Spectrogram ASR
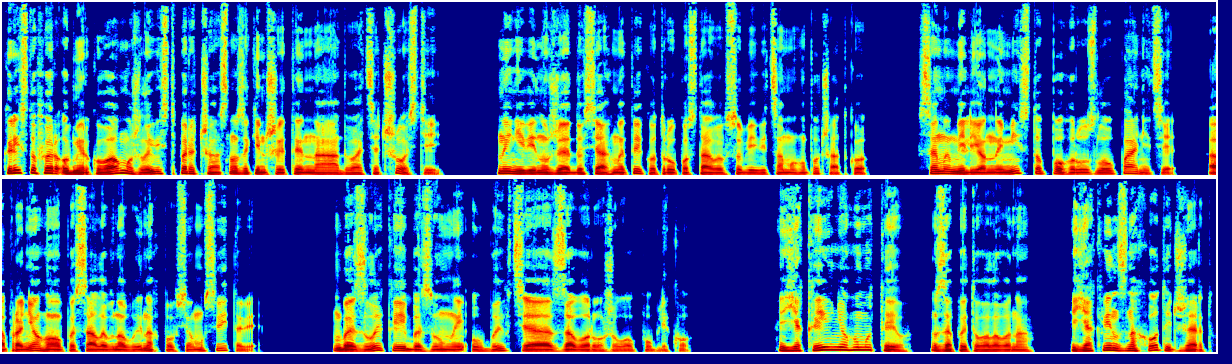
Крістофер обміркував можливість передчасно закінчити на 26-й. Нині він уже досяг мети, котру поставив собі від самого початку семимільйонне місто погрузло у паніці, а про нього описали в новинах по всьому світові. Безликий безумний убивця заворожував публіку. Який в нього мотив? запитувала вона. Як він знаходить жертв?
